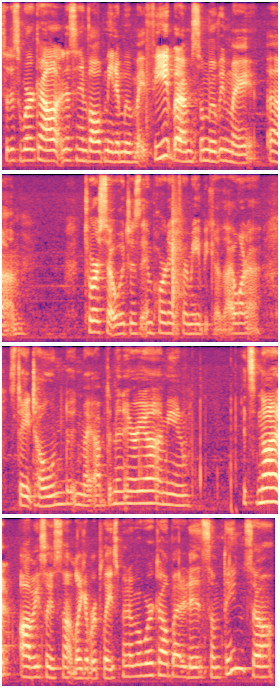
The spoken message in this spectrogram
so this workout doesn't involve me to move my feet, but I'm still moving my um, torso, which is important for me because I want to stay toned in my abdomen area. I mean, it's not, obviously it's not like a replacement of a workout, but it is something. So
